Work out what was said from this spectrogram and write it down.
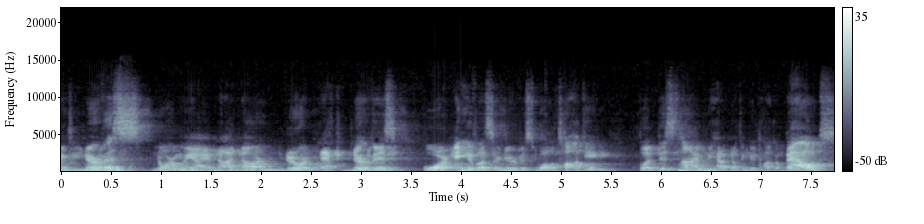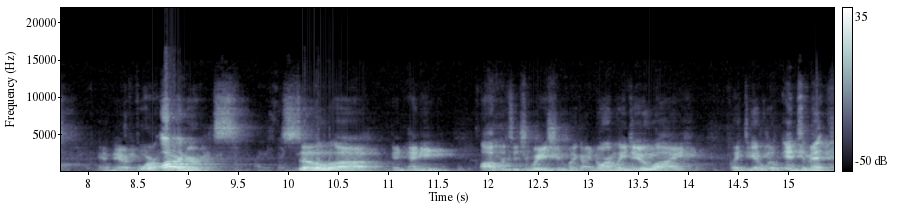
frankly nervous. Normally I am not nar- ner- nervous, or any of us are nervous while talking, but this time we have nothing to talk about, and therefore are nervous. So, uh, in any awkward situation like I normally do, I like to get a little intimate.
